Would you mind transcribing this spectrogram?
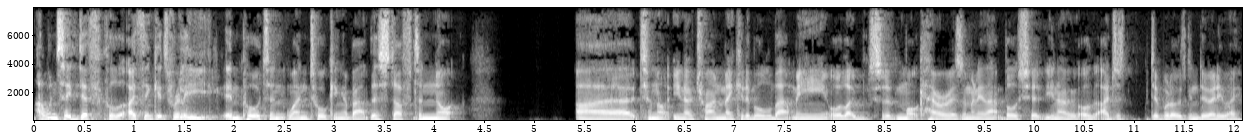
I wouldn't say difficult. I think it's really important when talking about this stuff to not, uh, to not you know try and make it all about me or like sort of mock heroism any of that bullshit. You know, I just did what I was going to do anyway.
